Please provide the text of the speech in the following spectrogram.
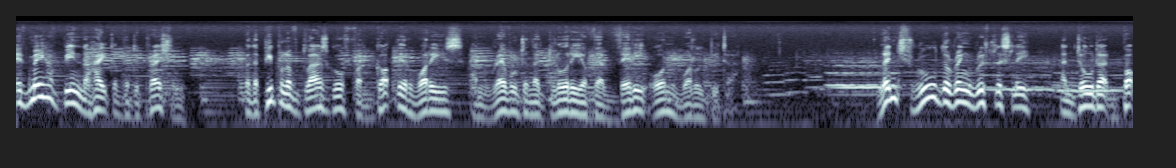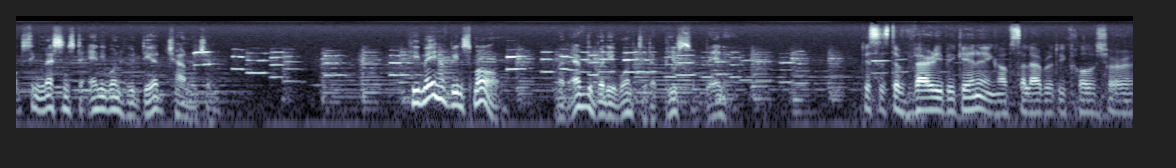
It may have been the height of the Depression, but the people of Glasgow forgot their worries and revelled in the glory of their very own world beater. Lynch ruled the ring ruthlessly and doled out boxing lessons to anyone who dared challenge him. He may have been small, but everybody wanted a piece of Benny. This is the very beginning of celebrity culture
